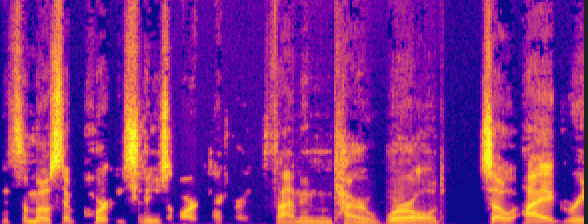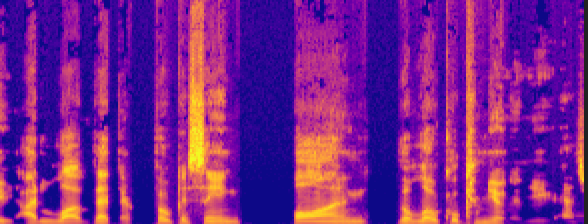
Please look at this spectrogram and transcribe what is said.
It's the most important cities of architecture in the entire world. So I agree. I love that they're focusing on the local community as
